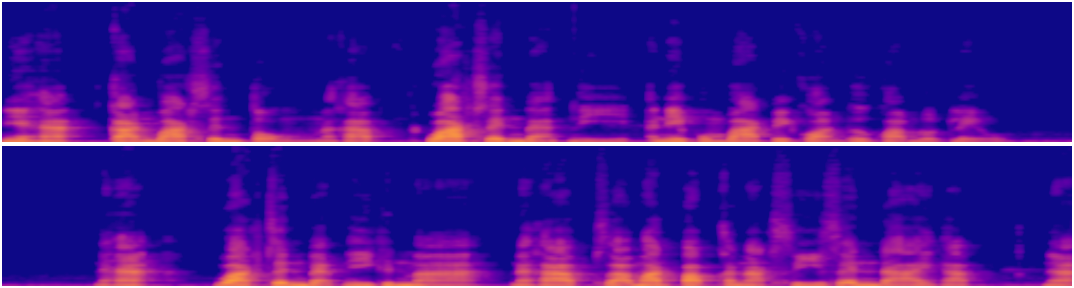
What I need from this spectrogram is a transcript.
เนี่ยฮะการวาดเส้นตรงนะครับ วาดเส้นแบบนี้ อันนี้ผมวาดไปก่อนเพื่อความรวดเร็วนะฮะวาดเส้นแบบนี้ขึ้นมานะครับ สามารถปรับขนาดสีเส้นได้ครับนะ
